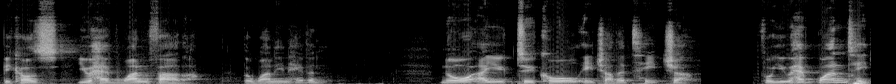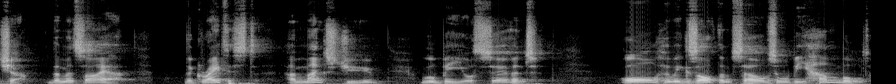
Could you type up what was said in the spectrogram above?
because you have one Father, the one in heaven. Nor are you to call each other teacher, for you have one teacher, the Messiah. The greatest amongst you will be your servant. All who exalt themselves will be humbled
